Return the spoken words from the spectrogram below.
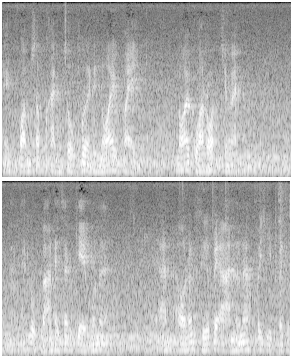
ให้ความสำคัญโชเฟอร์เนี่ยน้อยไป น้อยกว่ารถใช่ไหม ลูกหลานให้สังเกตว่านะอ่านเอาหนังสือไปอ่านนะไปหยิบไปดู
